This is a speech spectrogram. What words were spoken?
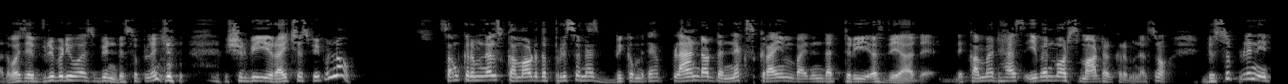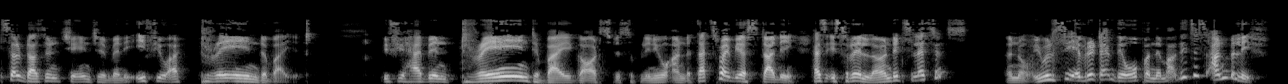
Otherwise everybody who has been disciplined should be righteous people. No. Some criminals come out of the prison has become, they have planned out the next crime by in that three years they are there. They come out has even more smarter criminals. No. Discipline itself doesn't change anybody if you are trained by it. If you have been trained by God's discipline, you understand. That's why we are studying. Has Israel learned its lessons? Uh, no. You will see every time they open their mouth, it's just unbelief.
